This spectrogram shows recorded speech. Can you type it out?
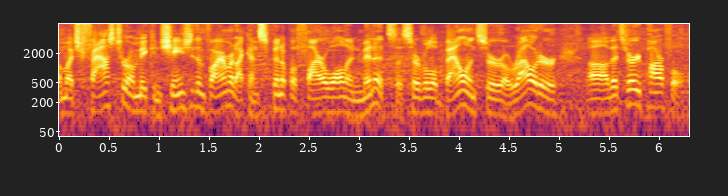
uh, much faster on making changes to the environment. I can spin up a firewall in minutes, a server load balancer, a router. Uh, that's very powerful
